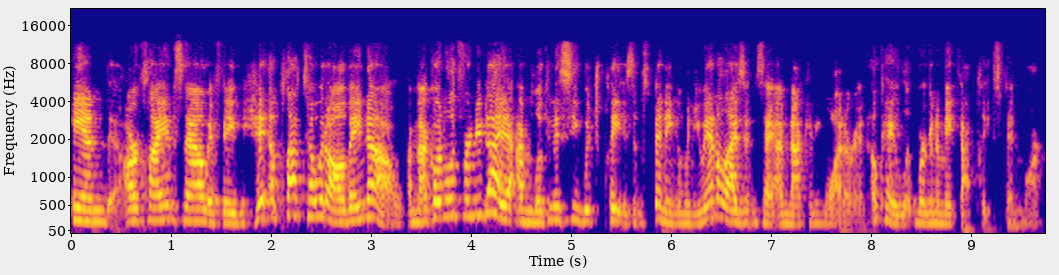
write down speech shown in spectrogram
and our clients now, if they've hit a plateau at all, they know I'm not going to look for a new diet. I'm looking to see which plate isn't spinning. And when you analyze it and say, I'm not getting water in, okay, we're going to make that plate spin more.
